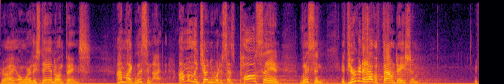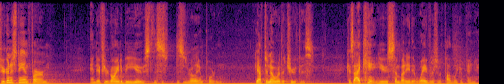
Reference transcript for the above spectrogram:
right? On where they stand on things. I'm like, listen, I, I'm only telling you what it says. Paul's saying, listen, if you're going to have a foundation, if you're going to stand firm, and if you're going to be used, this is, this is really important. You have to know where the truth is. Because I can't use somebody that wavers with public opinion.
